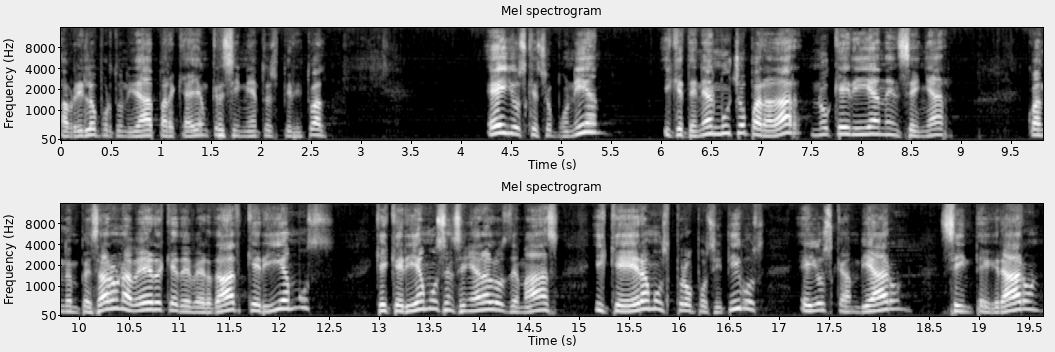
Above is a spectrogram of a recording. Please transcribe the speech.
abrir la oportunidad para que haya un crecimiento espiritual. Ellos que se oponían y que tenían mucho para dar, no querían enseñar. cuando empezaron a ver que de verdad queríamos, que queríamos enseñar a los demás y que éramos propositivos, ellos cambiaron, se integraron,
